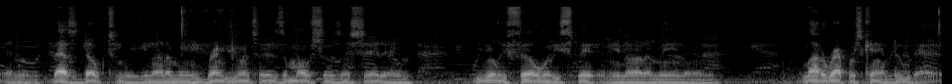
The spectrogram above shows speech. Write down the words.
And that's dope to me, you know what I mean? He brings you into his emotions and shit, and you really feel what he's spitting, you know what I mean? And a lot of rappers can't do that.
